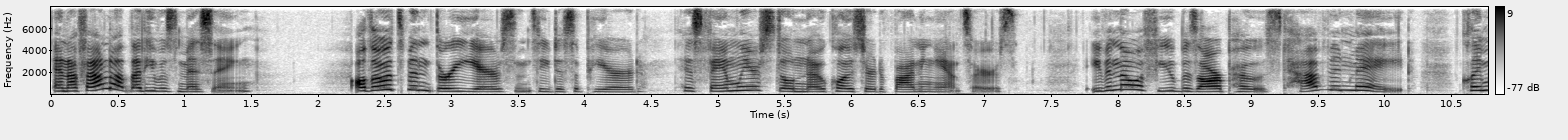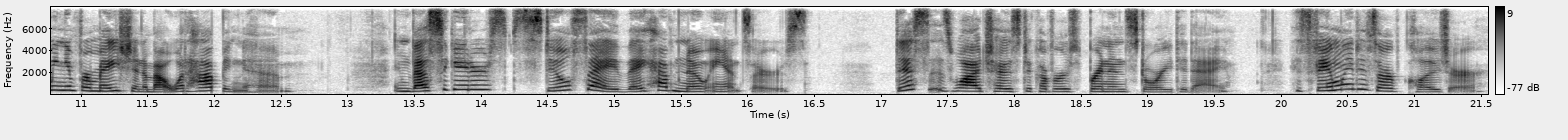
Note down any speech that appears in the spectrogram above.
and I found out that he was missing. Although it's been three years since he disappeared, his family are still no closer to finding answers even though a few bizarre posts have been made claiming information about what happened to him. Investigators still say they have no answers. This is why I chose to cover Brennan's story today. His family deserved closure.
